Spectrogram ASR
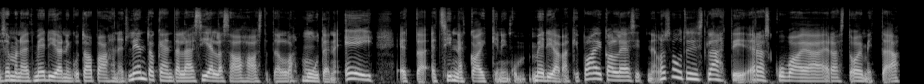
semmoinen, että media niin kuin tapaa hänet lentokentällä ja siellä saa haastatella, muuten ei. Että, että sinne kaikki niin kuin mediaväki paikalle ja sitten uutisista lähti eräs kuvaaja ja eräs toimittaja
